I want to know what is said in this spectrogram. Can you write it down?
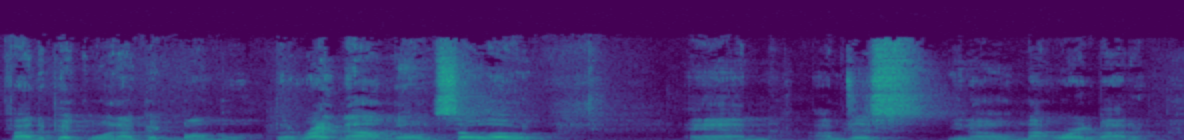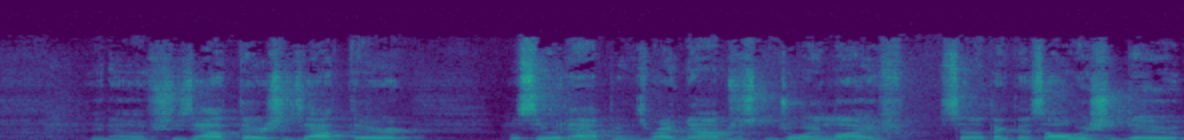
if I had to pick one, I'd pick Bumble. But right now, I'm going solo, and I'm just you know not worried about it. You know, if she's out there, she's out there. We'll see what happens. Right now, I'm just enjoying life. So I think that's all we should do.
